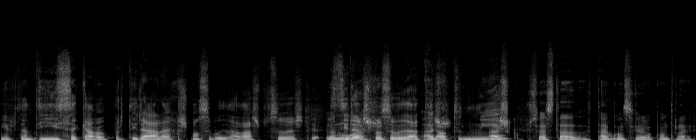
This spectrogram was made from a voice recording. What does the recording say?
E, portanto, isso acaba por tirar a responsabilidade às pessoas. Eu Se não tira a responsabilidade, tira a Acho- autonomia. Acho que o processo está, está a acontecer ao contrário.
